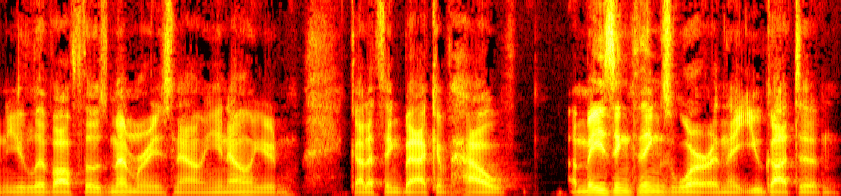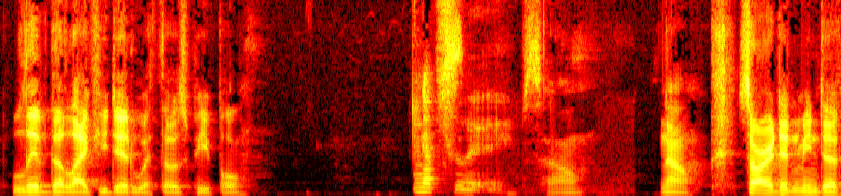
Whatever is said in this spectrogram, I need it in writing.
you live off those memories now. You know, you got to think back of how amazing things were, and that you got to live the life you did with those people. Absolutely. So, no, sorry, I didn't mean to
